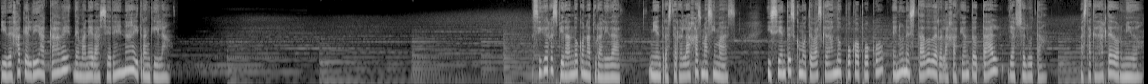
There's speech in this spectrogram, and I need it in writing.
y deja que el día acabe de manera serena y tranquila. Sigue respirando con naturalidad mientras te relajas más y más y sientes como te vas quedando poco a poco en un estado de relajación total y absoluta hasta quedarte dormido.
